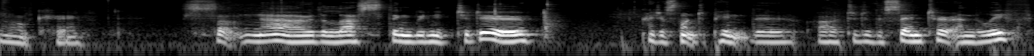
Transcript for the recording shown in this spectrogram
Okay, so now the last thing we need to do, I just want to paint the, uh, to do the center and the leaf,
